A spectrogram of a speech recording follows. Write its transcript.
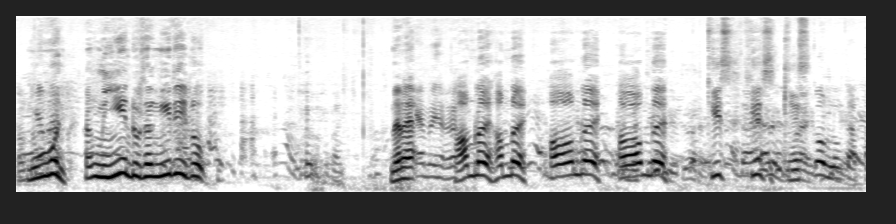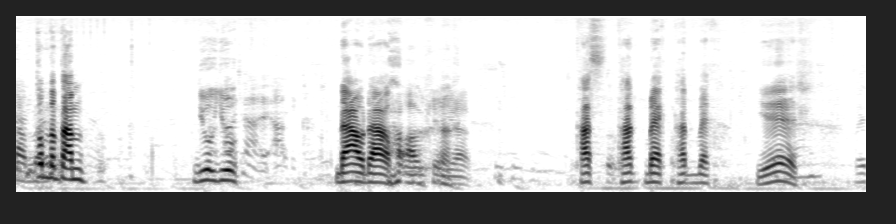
หอมแก้มนู่นทางนี้ดูทางนี้ดิลูกนั่นแหละแก้มเลยหอมเลยหอมเลยหอมเลยหอมเลยคิสคิสคิสก้มลงจับต่ำก้มต่ำๆยูยูดาวดาวโอเคครับทัชทัชแบ็กทัชแบ็ก yes ไม่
